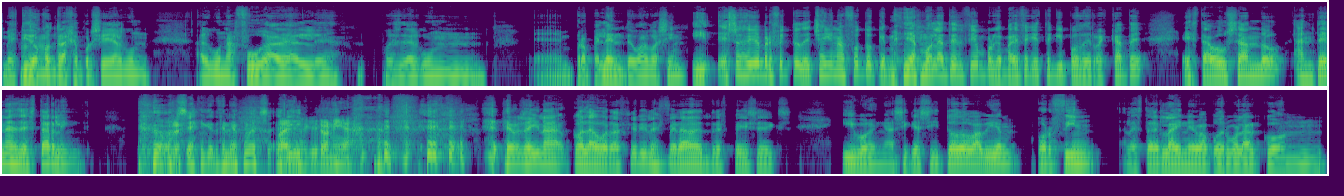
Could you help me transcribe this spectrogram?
Vestidos con traje por si hay algún, alguna fuga de, al- pues de algún eh, propelente o algo así. Y eso se vio perfecto. De hecho, hay una foto que me llamó la atención porque parece que este equipo de rescate estaba usando antenas de Starlink. o sea que tenemos ahí, Vaya, qué ironía. tenemos ahí una colaboración inesperada entre SpaceX y Boeing. Así que si todo va bien, por fin la Starliner va a poder volar con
